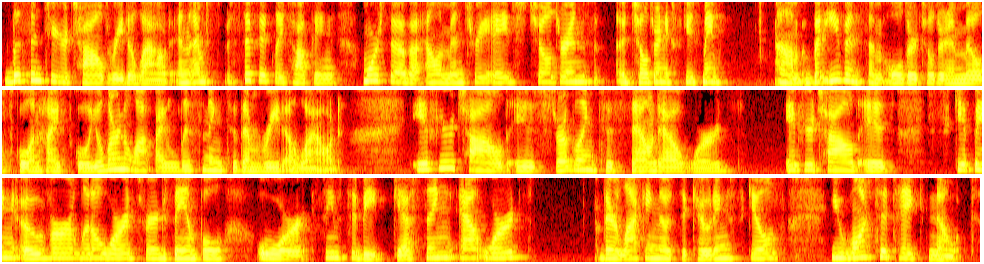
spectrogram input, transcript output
Listen to your child read aloud, and I'm specifically talking more so about elementary age children's uh, children, excuse me. Um, but even some older children in middle school and high school, you'll learn a lot by listening to them read aloud. If your child is struggling to sound out words, if your child is skipping over little words, for example, or seems to be guessing at words, they're lacking those decoding skills, you want to take note.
